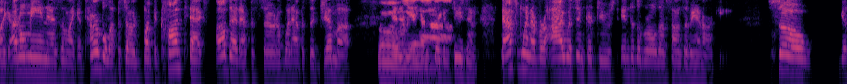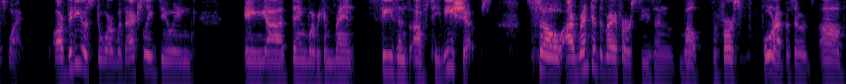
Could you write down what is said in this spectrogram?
like I don't mean as in like a terrible episode, but the context of that episode of what happens to Gemma oh, and everything yeah. in the second season. That's whenever I was introduced into the world of Sons of Anarchy. So guess what? Our video store was actually doing a uh, thing where we can rent seasons of TV shows. So I rented the very first season, well, the first four episodes of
